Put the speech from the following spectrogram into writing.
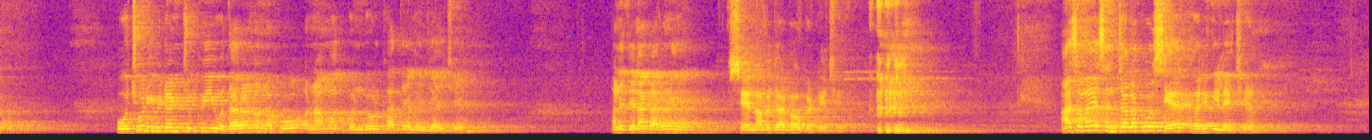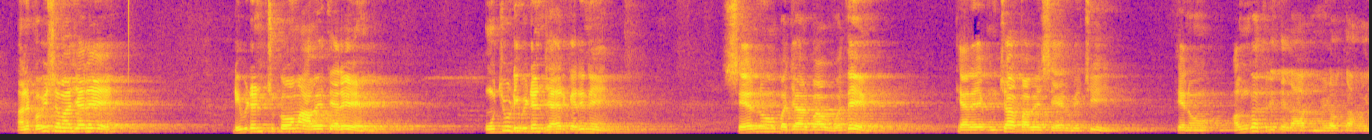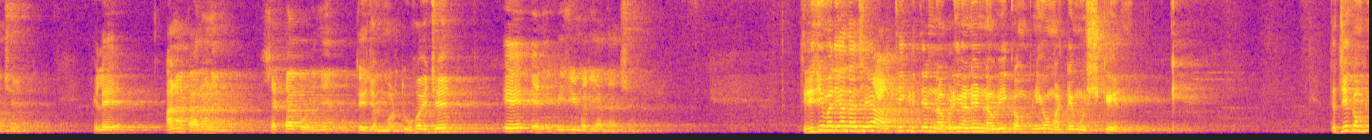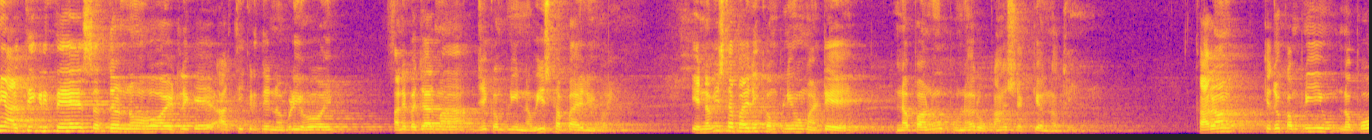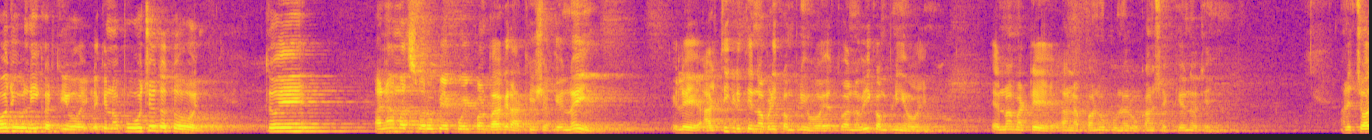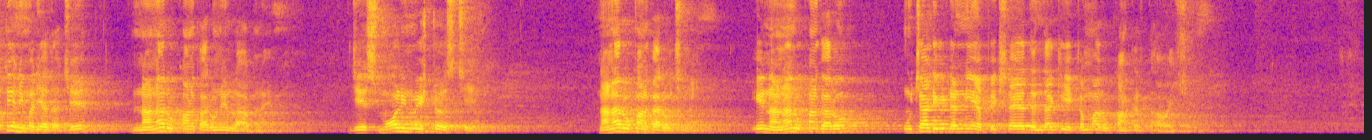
ઓછું ડિવિડન્ડ ચૂકવી વધારાનો નફો અનામત ભંડોળ ખાતે લઈ જાય છે અને તેના કારણે શેરના બજાર ભાવ ઘટે છે. આ સમયે સંચાલકો શેર ખરીદી લે છે અને ભવિષ્યમાં જ્યારે ડિવિડન્ડ ચૂકવવામાં આવે ત્યારે ઊંચું ડિવિડન્ડ જાહેર કરીને શેરનો બજાર ભાવ વધે, ત્યારે ઊંચા ભાવે શેર વેચી તેનો અંગત રીતે લાભ મેળવતા હોય છે. એટલે આના કારણે સટ્ટાખોરીને ઉત્તેજન મળતું હોય છે. એ એની બીજી મર્યાદા છે. ત્રીજી મર્યાદા છે આર્થિક રીતે નબળી અને નવી કંપનીઓ માટે મુશ્કેલ. તો જે કંપની આર્થિક રીતે સદ્ધર ન હોય, એટલે કે આર્થિક રીતે નબળી હોય, અને બજારમાં જે કંપની નવી સ્થપાયેલી હોય એ નવી સ્થપાયેલી કંપનીઓ માટે નફાનું પુનઃરોકાણ શક્ય નથી. કારણ કે જો કંપની નફો જ નહીં કરતી હોય, એટલે કે નફો ઓછો થતો હોય, તો એ અનામત સ્વરૂપે કોઈ પણ ભાગ રાખી શકે નહીં. એટલે આર્થિક રીતે નબળી કંપની હોય અથવા નવી કંપની હોય એમના માટે આ નફાનું પુનઃરોકાણ શક્ય નથી. અને ચોથી એની મર્યાદા છે, નાના રોકાણકારોને લાભ નહીં. જે સ્મોલ ઇન્વેસ્ટર્સ છે, નાના રોકાણકારો છે, એ નાના રોકાણકારો ઊંચા ડિવિડન્ડની અપેક્ષાએ ધંધાકીય એકમમાં રોકાણ કરતા હોય છે.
